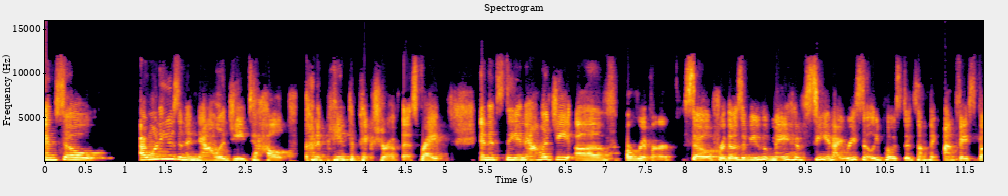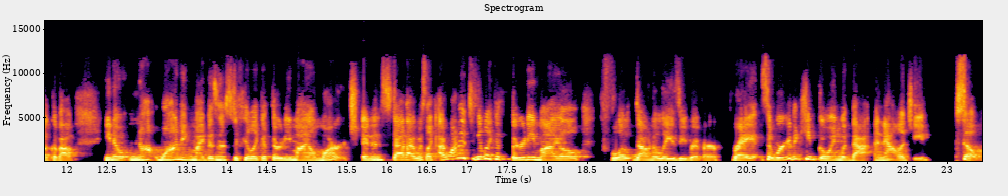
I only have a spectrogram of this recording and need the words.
And so I want to use an analogy to help kind of paint the picture of this, right? And it's the analogy of a river. So, for those of you who may have seen, I recently posted something on Facebook about, you know, not wanting my business to feel like a 30 mile march. And instead, I was like, I want it to be like a 30 mile float down a lazy river, right? So, we're going to keep going with that analogy. So,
